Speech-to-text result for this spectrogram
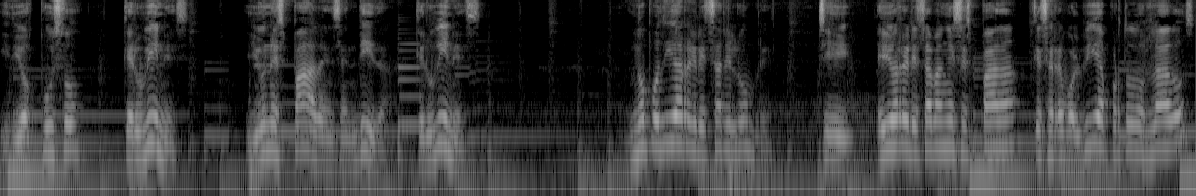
Y Dios puso querubines y una espada encendida, querubines. No podía regresar el hombre. Ellos regresaban esa espada que se revolvía por todos lados,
